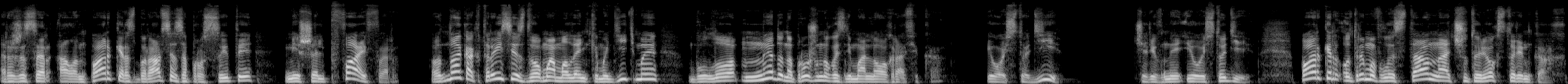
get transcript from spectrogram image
Режисер Алан Паркер збирався запросити Мішель Пфайфер. Однак актрисі з двома маленькими дітьми було не до напруженого знімального графіка. І ось тоді, чарівне і ось тоді, Паркер отримав листа на чотирьох сторінках.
